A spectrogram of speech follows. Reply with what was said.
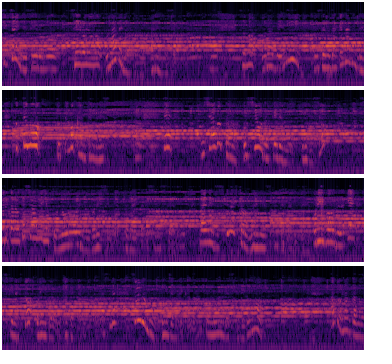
ちっちゃいね、せいろの、せいろ用のお鍋なんかもあるんですよ。そのお鍋に乗せるだけなので、とっても、とっても簡単です。で、蒸し上がったらお塩だけでもいいですよ。それから私はね、よくノンオイルのドレッシングをいただいたりしますけれども、マヨネーズ好きな人はマヨネーズかけたり、オリーブオイルだけ好きな人はオリーブオイルかけたりとかですね、そういうのもいいんじゃないかなと思うんですけれども、あとなんかの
